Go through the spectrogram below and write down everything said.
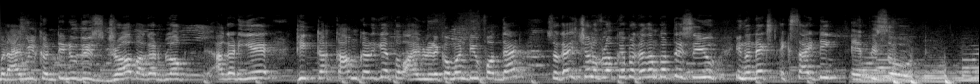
But I will continue this drop अगर ब्लॉग अगर ये ठीक ठाक काम कर गया तो I will recommend you for that so guys चलो ब्लॉग के ऊपर खत्म करते हैं। See you in the next exciting episode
